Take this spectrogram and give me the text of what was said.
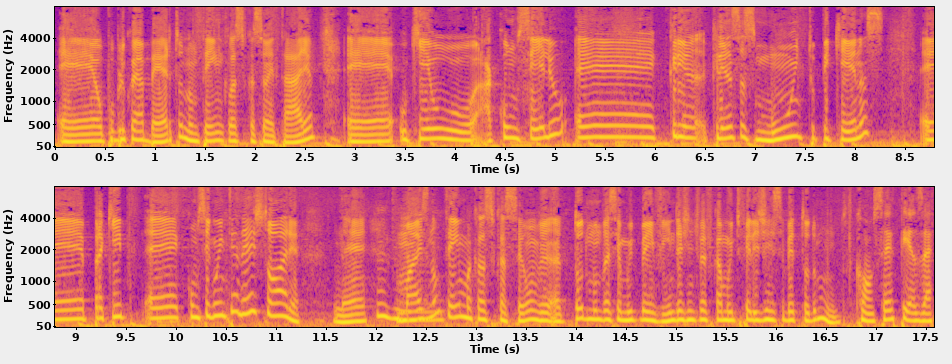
É, o público é aberto, não tem classificação etária. É, o que eu aconselho é crian- crianças muito pequenas é, para que é, consigam entender a história. Né? Mas não tem uma classificação, eh, todo mundo vai ser muito bem-vindo e a gente vai ficar muito feliz de receber todo mundo. Com certeza.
